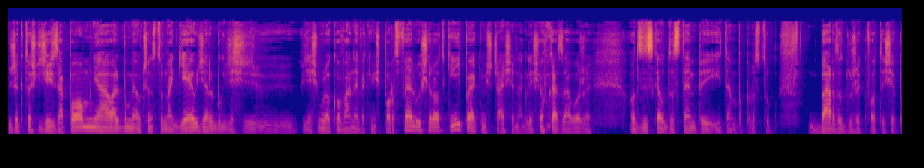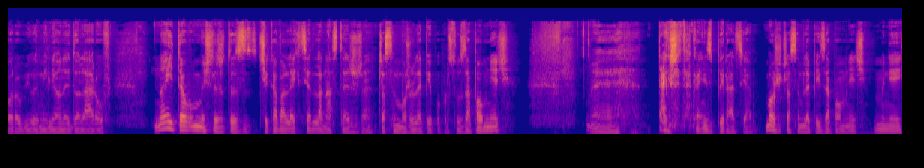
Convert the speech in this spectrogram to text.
że ktoś gdzieś zapomniał, albo miał często na giełdzie, albo gdzieś, y, gdzieś ulokowane w jakimś portfelu środki i po jakimś czasie nagle się okazało, że odzyskał dostępy i tam po prostu bardzo duże kwoty się porobiły, miliony dolarów. No i to myślę, że to jest ciekawa lekcja dla nas też, że czasem może lepiej po prostu zapomnieć. Także taka inspiracja. Może czasem lepiej zapomnieć, mniej,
